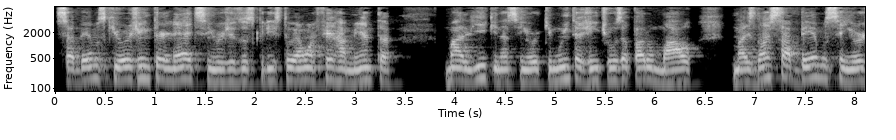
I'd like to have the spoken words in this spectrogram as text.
Sabemos que hoje a internet, Senhor Jesus Cristo, é uma ferramenta maligna, Senhor, que muita gente usa para o mal, mas nós sabemos, Senhor,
